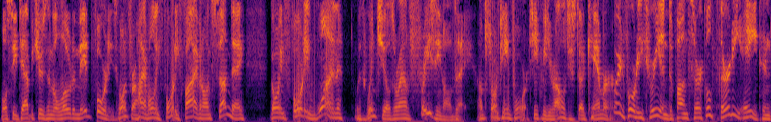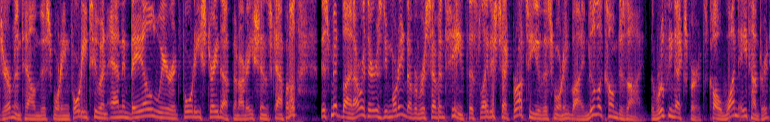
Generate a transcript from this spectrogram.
we'll see temperatures in the low to mid 40s, going for a high of only 45. And on Sunday, going 41 with wind chills around freezing all day. I'm Storm Team 4, Chief Meteorologist Doug Kammerer. We're at 43 in DuPont Circle, 38 in Germantown this morning, 42 in Annandale. We're at 40 straight up in our nation's capital. This midnight hour, Thursday morning, November 17th. This latest check brought to you this morning by New Home Design, the roofing experts. Call 1 800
